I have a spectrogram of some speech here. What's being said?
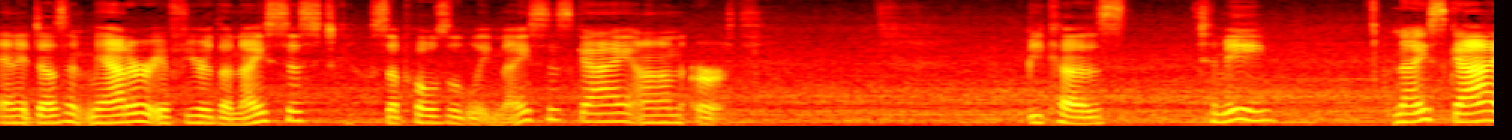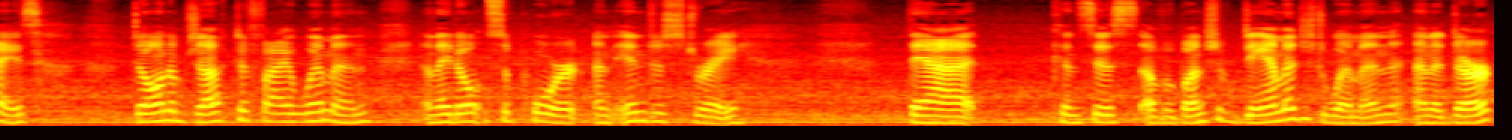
And it doesn't matter if you're the nicest, supposedly nicest guy on earth. Because to me, nice guys don't objectify women and they don't support an industry that consists of a bunch of damaged women and a dark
